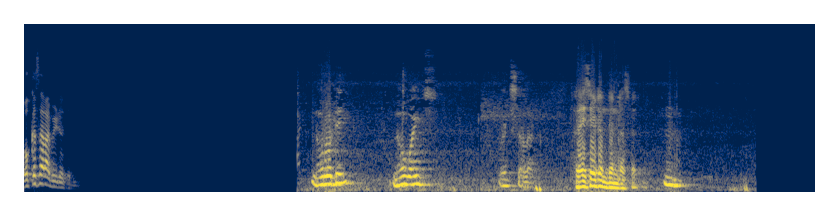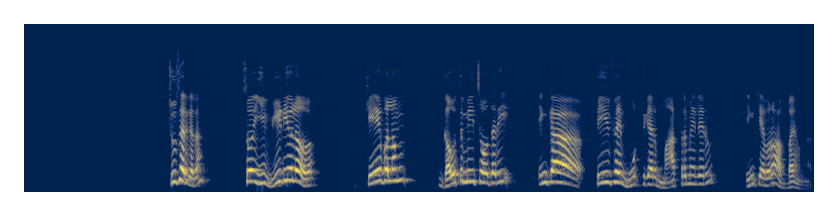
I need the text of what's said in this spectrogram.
ఒక్కసారి ఆ వీడియో చూద్దాం. No roti no whites with salad. Rice item తినరా సార్. చూశారు కదా? సో ఈ వీడియోలో కేవలం గౌతమి చౌదరి ఇంకా టీవీ ఫైవ్ మూర్తి గారు మాత్రమే లేరు. ఇంకెవరో అబ్బాయి ఉన్నారు.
